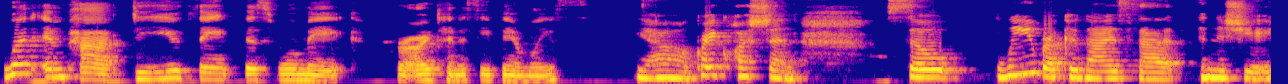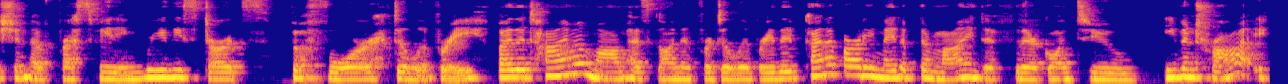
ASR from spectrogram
What impact do you think this will make for our Tennessee families? Yeah, great question. So we recognize that initiation of breastfeeding really starts before delivery. By the time a mom has gone in for delivery, they've kind of already made up their mind if they're going to even try.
